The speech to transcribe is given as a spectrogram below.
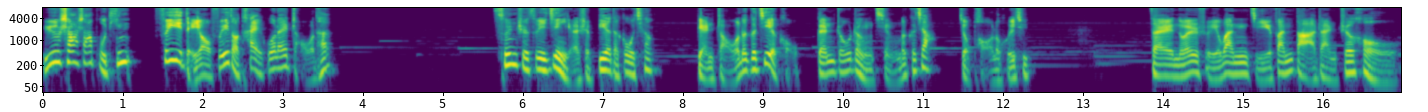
于莎莎不听，非得要飞到泰国来找他。孙志最近也是憋得够呛，便找了个借口跟周正请了个假，就跑了回去。在暖水湾几番大战之后，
